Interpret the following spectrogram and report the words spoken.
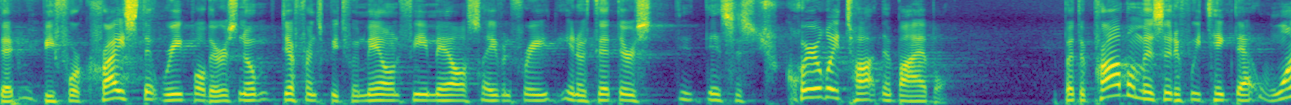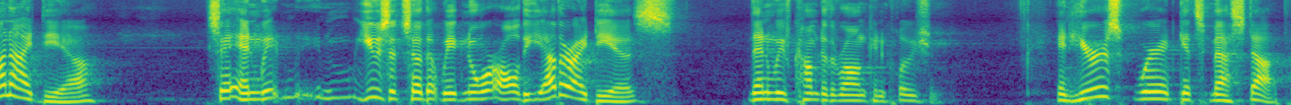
that before Christ that we're equal, there is no difference between male and female, slave and free, you know, that there's, this is clearly taught in the Bible. But the problem is that if we take that one idea say, and we use it so that we ignore all the other ideas, then we've come to the wrong conclusion. And here's where it gets messed up.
